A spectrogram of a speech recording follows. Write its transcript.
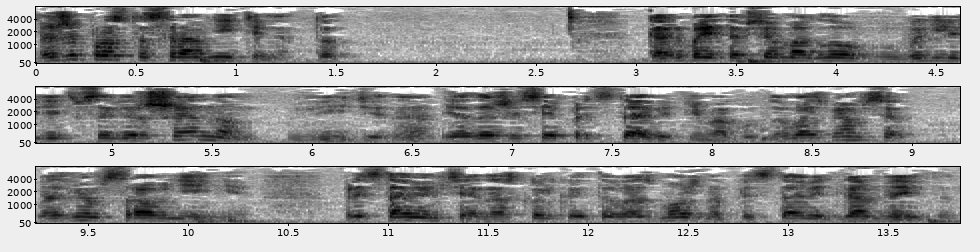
Даже просто сравнительно. То, как бы это все могло выглядеть в совершенном виде, да, я даже себе представить не могу. Но возьмемся, возьмем сравнение. Представим себе, насколько это возможно, представить Ганнейден.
